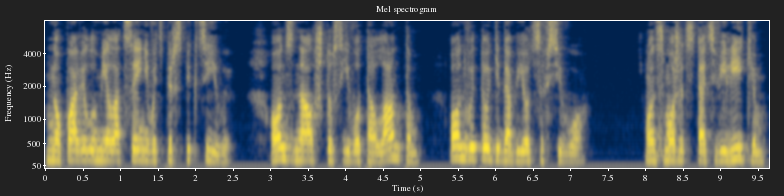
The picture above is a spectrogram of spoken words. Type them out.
Но Павел умел оценивать перспективы. Он знал, что с его талантом он в итоге добьется всего. Он сможет стать великим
